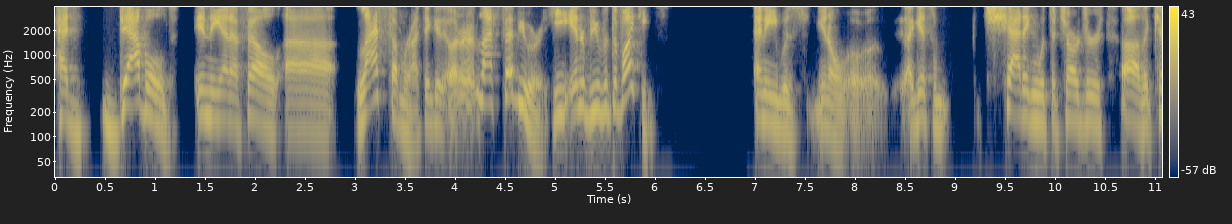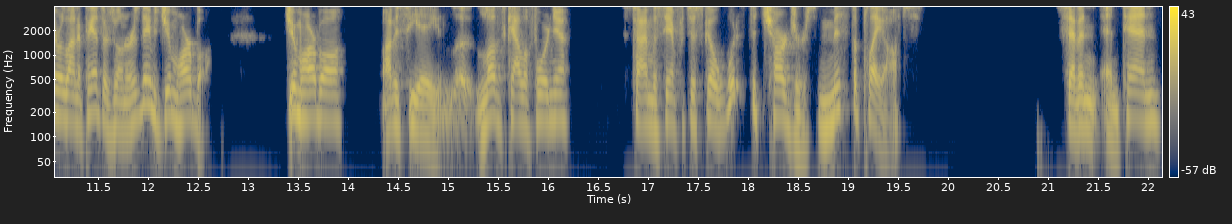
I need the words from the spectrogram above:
had dabbled in the NFL uh, last summer. I think it, last February he interviewed with the Vikings, and he was you know uh, I guess chatting with the Chargers, uh, the Carolina Panthers owner. His name is Jim Harbaugh. Jim Harbaugh, obviously, a, loves California. His time with San Francisco. What if the Chargers miss the playoffs? Seven and 10,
